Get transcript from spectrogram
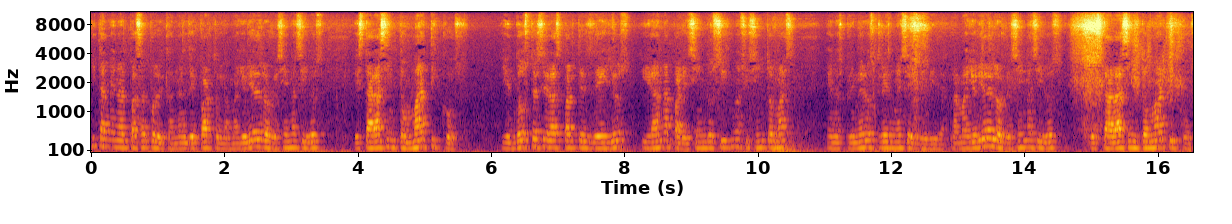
y también al pasar por el canal de parto. La mayoría de los recién nacidos estará asintomáticos y en dos terceras partes de ellos irán apareciendo signos y síntomas en los primeros tres meses de vida. La mayoría de los recién nacidos estará asintomáticos.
